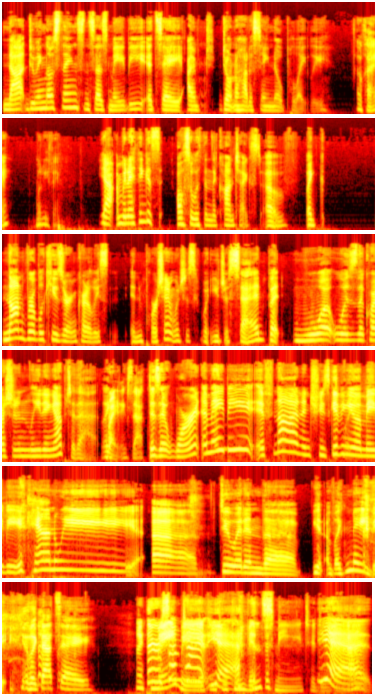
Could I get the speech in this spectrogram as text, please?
not doing those things and says maybe, it's a I don't know how to say no politely. Okay. What do you think? Yeah, I mean, I think it's also within the context of like nonverbal cues are incredibly s- important, which is what you just said. But what was the question leading up to that? Like, right. Exactly. Does it warrant a maybe? If not, and she's giving you a maybe, Can we uh do it in the you know like maybe like that's a Like There's maybe sometime- if you yeah. can convince me to do yeah, that.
